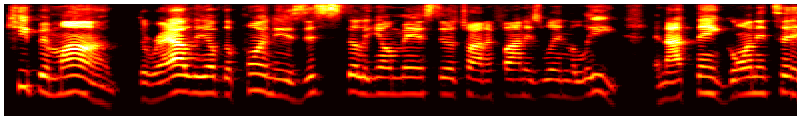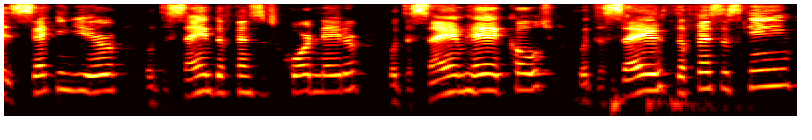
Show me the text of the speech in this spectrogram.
keep in mind the reality of the point is this is still a young man still trying to find his way in the league. And I think going into his second year with the same defensive coordinator, with the same head coach, with the same defensive scheme,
